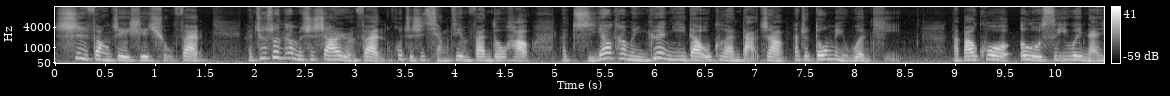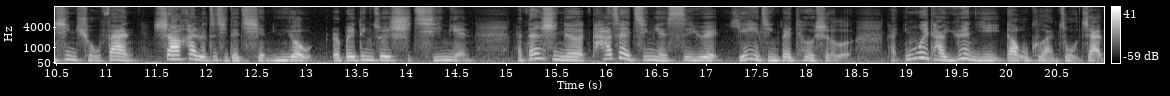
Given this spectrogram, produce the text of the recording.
释放这些囚犯。就算他们是杀人犯或者是强奸犯都好，那只要他们愿意到乌克兰打仗，那就都没问题。那包括俄罗斯一位男性囚犯杀害了自己的前女友而被定罪十七年，那但是呢，他在今年四月也已经被特赦了。那因为他愿意到乌克兰作战。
